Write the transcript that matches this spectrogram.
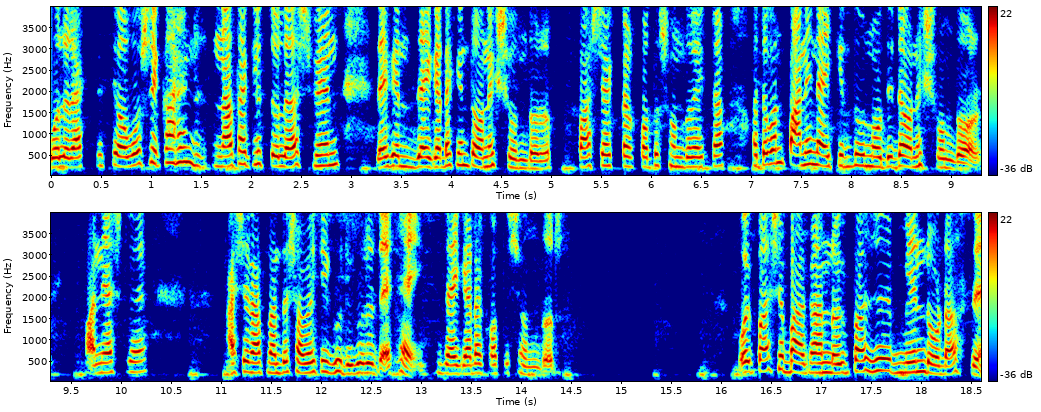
বলে রাখতেছি, অবশ্যই কারেন্ট না থাকলে চলে আসবেন। দেখেন জায়গাটা কিন্তু অনেক সুন্দর। পাশে একটা কত সুন্দর একটা, হয়তো পানি নাই, কিন্তু নদীটা অনেক সুন্দর। পানি আসলে আসেন আপনাদের সবাইকে ঘুরে ঘুরে দেখাই জায়গাটা কত সুন্দর। ওই পাশে বাগান, ওই পাশে মেন রোড আছে।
